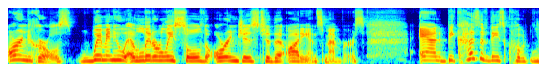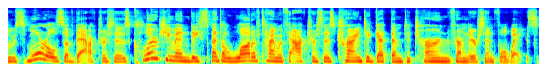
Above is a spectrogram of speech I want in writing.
orange girls, women who literally sold oranges to the audience members. And because of these quote loose morals of the actresses, clergymen they spent a lot of time with actresses trying to get them to turn from their sinful ways.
